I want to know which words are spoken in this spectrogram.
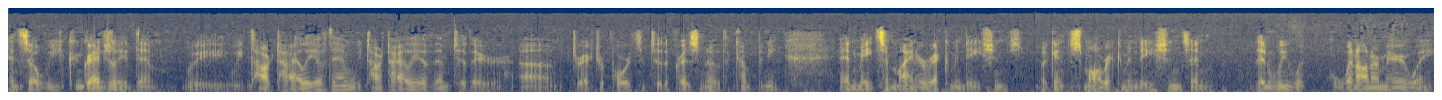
And so we congratulated them we we talked highly of them. We talked highly of them to their um, direct reports and to the president of the company, and made some minor recommendations. Again, small recommendations, and then we went went on our merry way.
